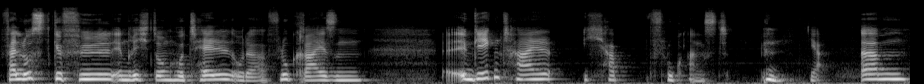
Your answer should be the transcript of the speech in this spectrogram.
Verlustgefühl in Richtung Hotel oder Flugreisen. Im Gegenteil, ich habe Flugangst. ja. Ähm,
